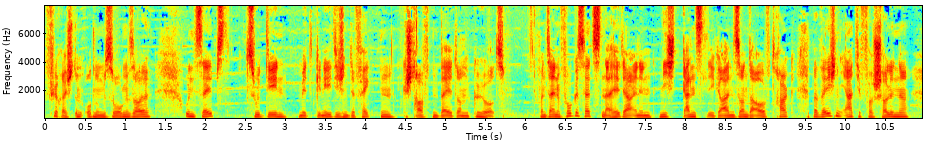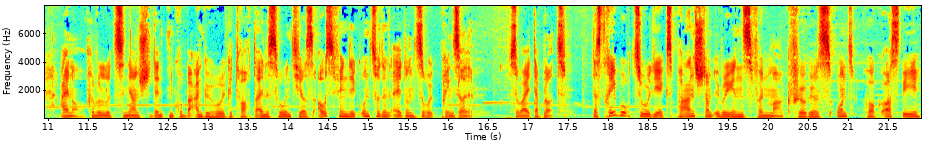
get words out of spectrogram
für Recht und Ordnung sorgen soll und selbst zu den mit genetischen Defekten gestraften Bildern gehört. Von seinem Vorgesetzten erhält er einen nicht ganz legalen Sonderauftrag, bei welchem er die verschollene, einer revolutionären Studentengruppe angehörige Tochter eines hohen Tiers ausfindig und zu den Eltern zurückbringen soll. Soweit der Plot. Das Drehbuch zu The Expanse stammt übrigens von Mark Fergus und Hawk Ostby,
